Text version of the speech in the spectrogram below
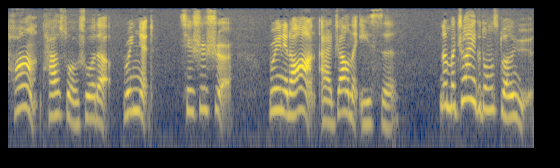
Tom 他所说的 bring it 其实是 bring it on，哎，这样的意思。那么这样一个动词短语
